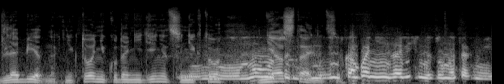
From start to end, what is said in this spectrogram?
для бедных. Никто никуда не денется, никто ну, ну, не останется. Ну, компания независимость, думаю, так не,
